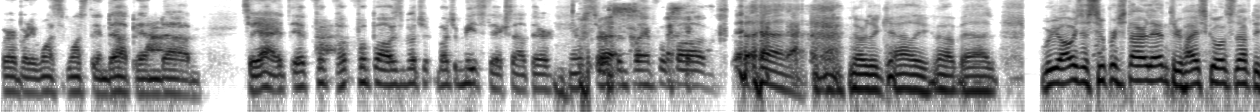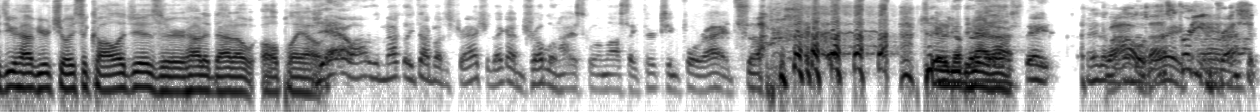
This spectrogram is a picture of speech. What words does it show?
where everybody wants, wants to end up. And, um, so yeah, it, it f- football is a bunch of bunch of meat sticks out there. You know, surfing, playing football. Northern Cali, not bad. Were you always a superstar then through high school and stuff? Did you have your choice of colleges or how did that all, all play out? Yeah, well, I was a knuckle. You talk about distractions. I got in trouble in high school and lost like 13 full rides. So Can't even that. State. Wow, that's pretty uh, impressive.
